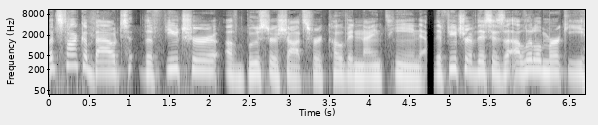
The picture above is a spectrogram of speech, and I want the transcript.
Let's talk about the future of booster shots for COVID 19. The future of this is a little murky.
